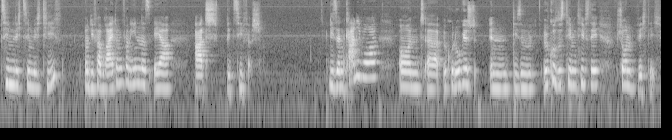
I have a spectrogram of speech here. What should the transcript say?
ziemlich, ziemlich tief. Und die Verbreitung von ihnen ist eher artspezifisch. Die sind karnivor und äh, ökologisch in diesem Ökosystem Tiefsee schon wichtig.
